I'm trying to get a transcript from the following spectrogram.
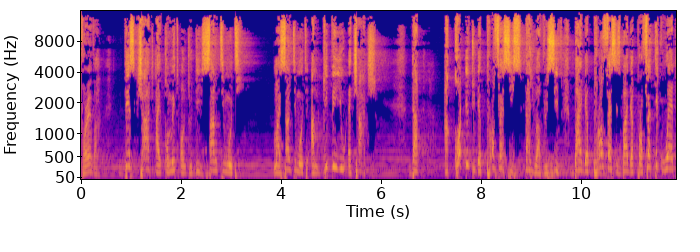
forever. This charge I commit unto thee, son Timothy. My son Timothy, I'm giving you a charge that according to the prophecies that you have received, by the prophecies, by the prophetic word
